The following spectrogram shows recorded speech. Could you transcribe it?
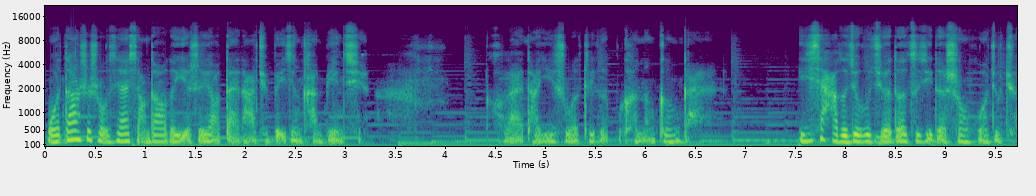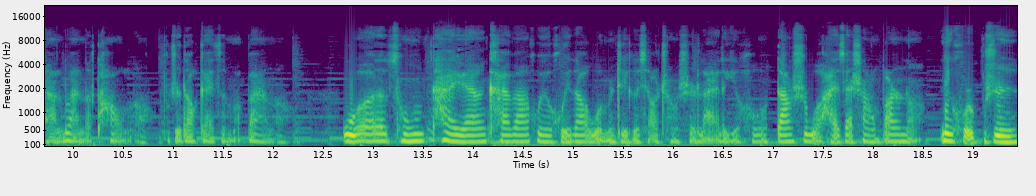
我当时首先想到的也是要带他去北京看病去。后来他一说这个不可能更改，一下子就觉得自己的生活就全乱了套了，不知道该怎么办了。我从太原开完会回到我们这个小城市来了以后，当时我还在上班呢。那会儿不是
